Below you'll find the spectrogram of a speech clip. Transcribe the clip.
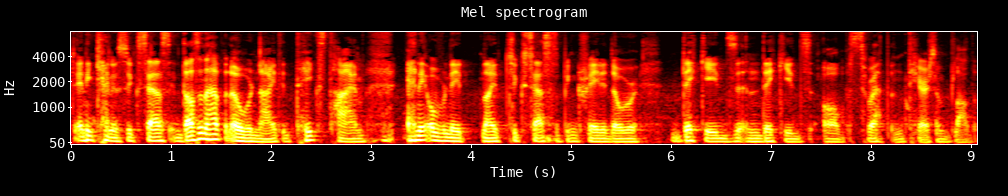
to any kind of success. It doesn't happen overnight, it takes time. Any overnight success has been created over decades and decades of sweat and tears and blood.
